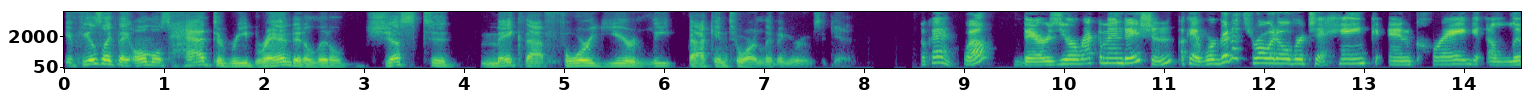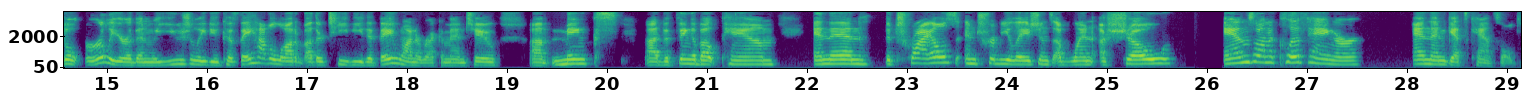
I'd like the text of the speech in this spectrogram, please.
It feels like they almost had to rebrand it a little just to make that four year leap back into our living rooms again. Okay. Well, there's your recommendation. Okay, we're going to throw it over to Hank and Craig a little earlier than we usually do because they have a lot of other TV that they want to recommend too. Um, Minx, uh, the thing about Pam, and then the trials and tribulations of when a show ends on a cliffhanger and then gets canceled.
